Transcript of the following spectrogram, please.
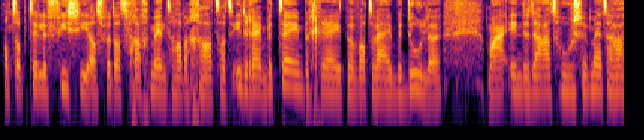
Want op televisie, als we dat fragment hadden gehad... had iedereen meteen begrepen wat wij bedoelen. Maar inderdaad, hoe ze met haar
